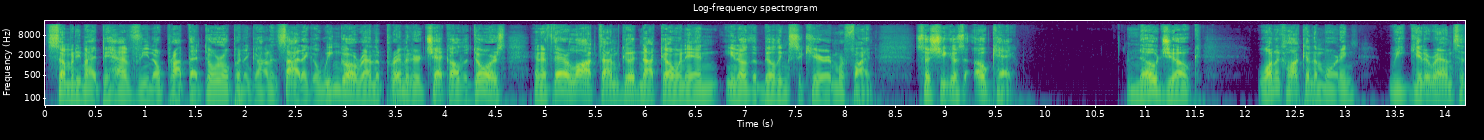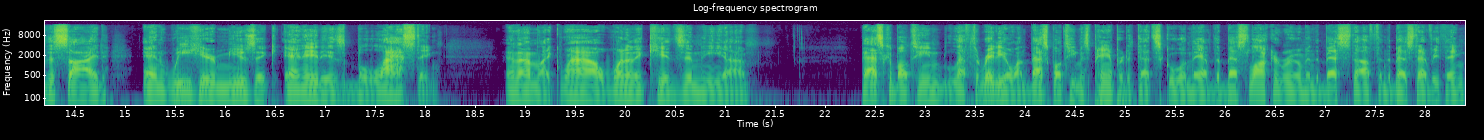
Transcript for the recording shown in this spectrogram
somebody might have, you know, propped that door open and gone inside. I go, we can go around the perimeter, check all the doors. And if they're locked, I'm good not going in. You know, the building's secure and we're fine. So she goes, okay. No joke. One o'clock in the morning, we get around to the side and we hear music and it is blasting. And I'm like, wow, one of the kids in the, uh, basketball team left the radio on. Basketball team is pampered at that school, and they have the best locker room and the best stuff and the best everything,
